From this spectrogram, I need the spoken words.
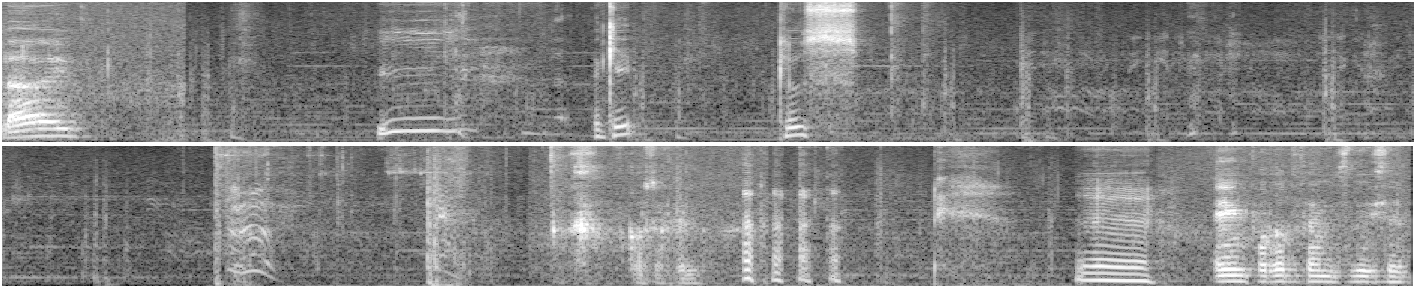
Slide. Okay. Close. Of course I fell. Uh, Aim for that fence, they said.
